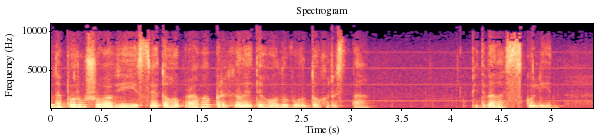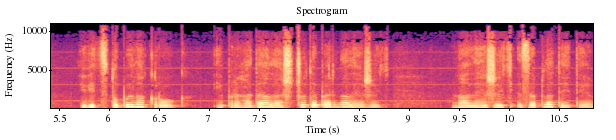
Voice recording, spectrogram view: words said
не порушував її святого права прихилити голову до Христа. Підвелась з колін, відступила крок і пригадала, що тепер належить. Належить заплатити.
